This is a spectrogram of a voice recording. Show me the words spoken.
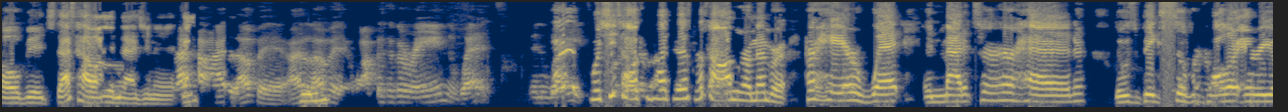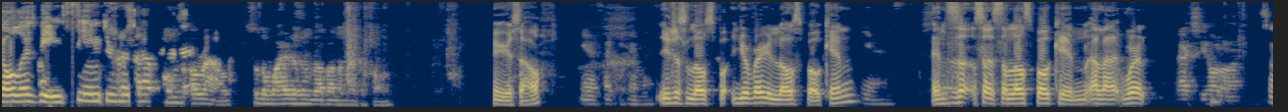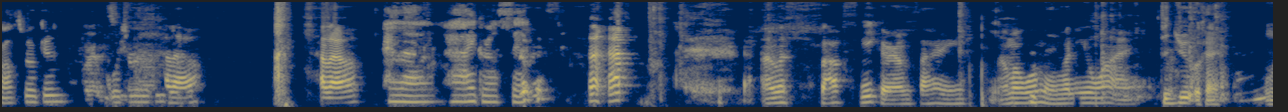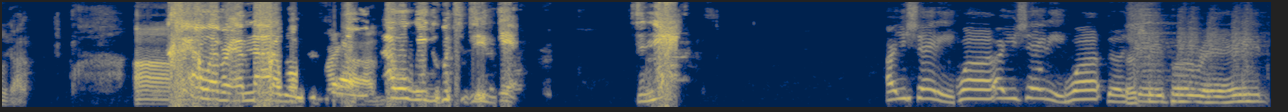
Oh, bitch. That's how I imagine it. That's how I love it. I mm-hmm. love it. Walking through the rain, wet and white. When she talks about this, that's how I'm gonna remember her hair wet and matted to her head. Those big silver dollar areolas being seen through her. Push around so the wire doesn't rub on the microphone. Hear yourself. Yes, I can hear myself. You're just low. Spo- you're very low spoken, Yes. and so, so it's a low spoken. And like, we're Actually, hold on. Soft spoken. Go ahead and What speak you now. looking? Hello. Hello. Hello, hi, girl. Sit. I'm a soft speaker. I'm sorry. I'm a woman. What do you want? did you okay? Oh my god. Um, I, however, am not a woman. So God. how are we going to do this? Tonight. Are you shady? What? Are you shady? What? The, Shade Parade.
